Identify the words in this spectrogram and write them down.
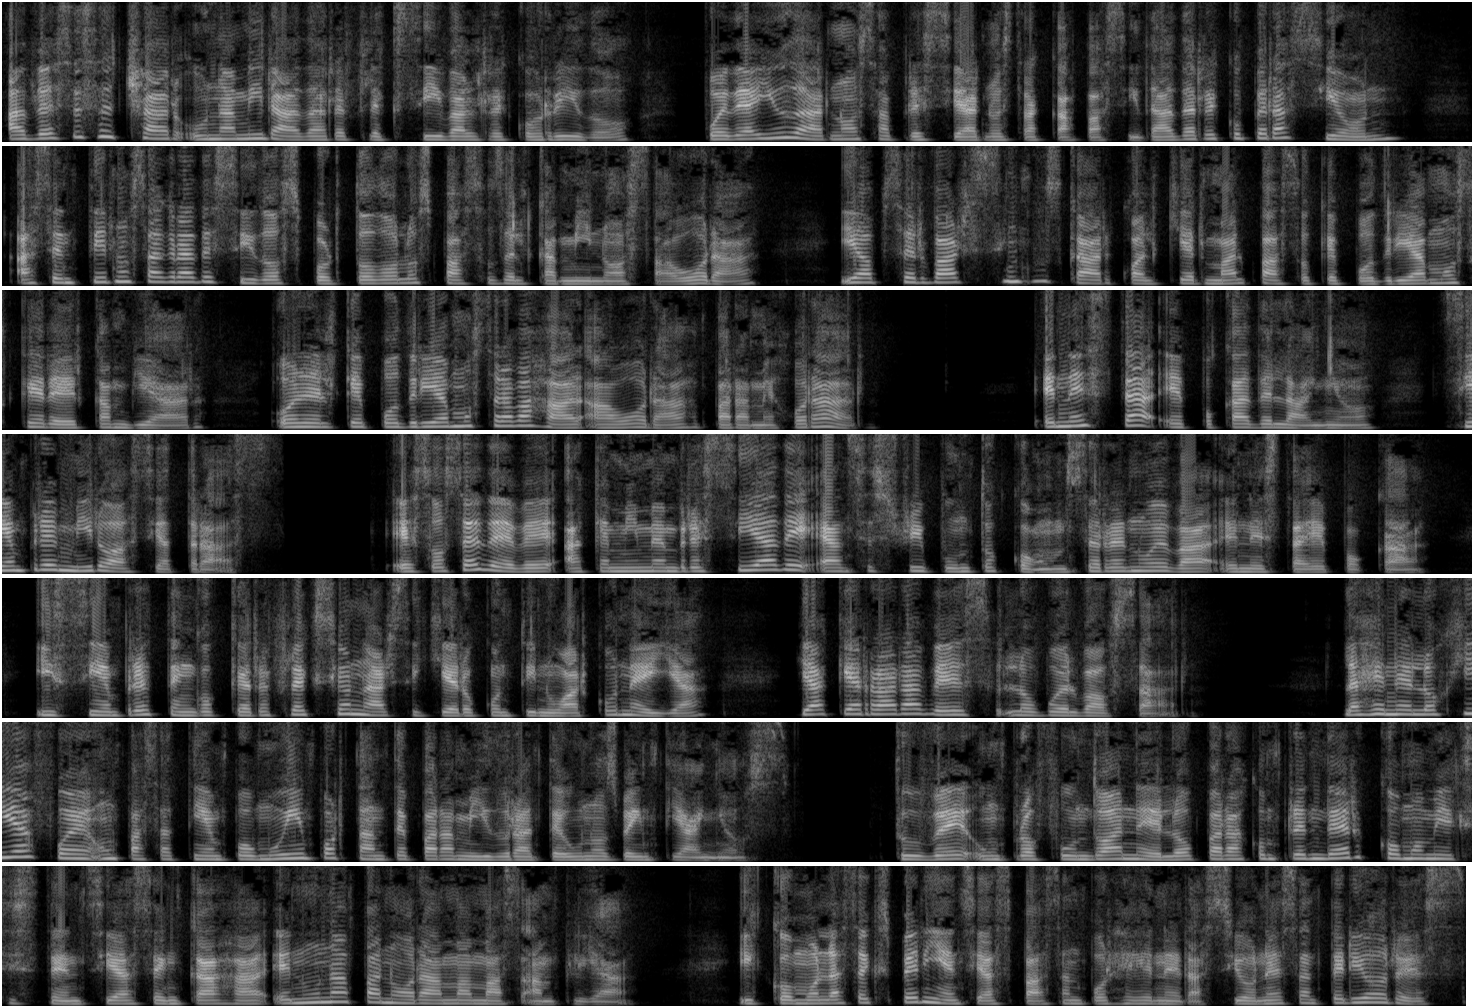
A veces echar una mirada reflexiva al recorrido puede ayudarnos a apreciar nuestra capacidad de recuperación, a sentirnos agradecidos por todos los pasos del camino hasta ahora y a observar sin juzgar cualquier mal paso que podríamos querer cambiar o en el que podríamos trabajar ahora para mejorar. En esta época del año, siempre miro hacia atrás. Eso se debe a que mi membresía de Ancestry.com se renueva en esta época y siempre tengo que reflexionar si quiero continuar con ella, ya que rara vez lo vuelvo a usar. La genealogía fue un pasatiempo muy importante para mí durante unos 20 años. Tuve un profundo anhelo para comprender cómo mi existencia se encaja en una panorama más amplia y cómo las experiencias pasan por generaciones anteriores.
